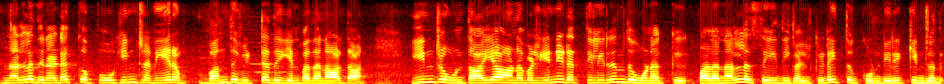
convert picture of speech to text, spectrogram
நல்லது நடக்கப் போகின்ற நேரம் வந்துவிட்டது என்பதனால்தான் இன்று உன் தாயானவள் என்னிடத்தில் இருந்து உனக்கு பல நல்ல செய்திகள் கிடைத்து கொண்டிருக்கின்றது.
